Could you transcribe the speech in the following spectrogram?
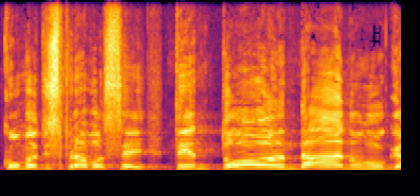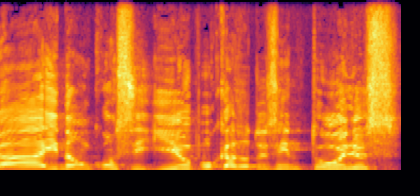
como eu disse para você, tentou andar no lugar e não conseguiu por causa dos entulhos.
